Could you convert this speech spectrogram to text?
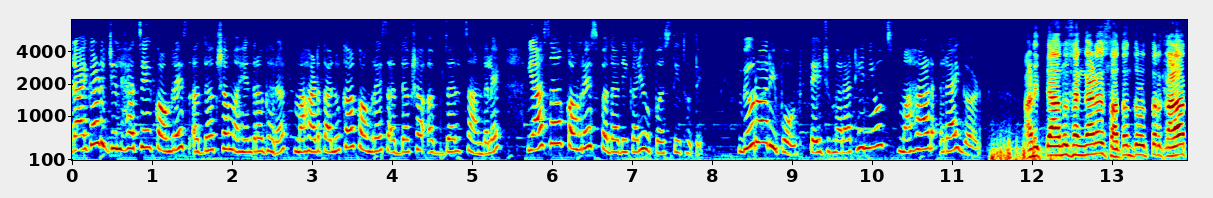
रायगड जिल्ह्याचे काँग्रेस अध्यक्ष महेंद्र घरत महाड तालुका काँग्रेस अध्यक्ष अफजल चांदले यासह काँग्रेस पदाधिकारी उपस्थित होते. ब्युरो रिपोर्ट तेज मराठी न्यूज महाड रायगड. आणि त्या अनुषंगाने स्वातंत्र्योत्तर काळात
